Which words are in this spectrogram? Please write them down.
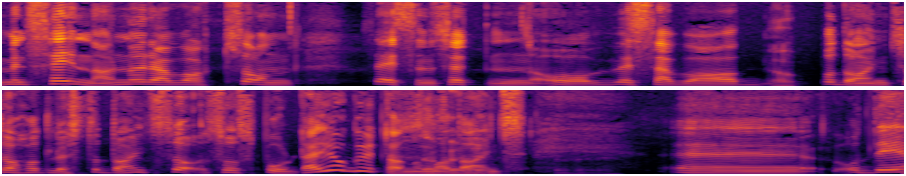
Men senere, når jeg ble sånn 16-17, og hvis jeg var Ja. på dans og hadde lyst til å danse, så, så spurte jeg jo guttene om å danse. Eh, og det,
